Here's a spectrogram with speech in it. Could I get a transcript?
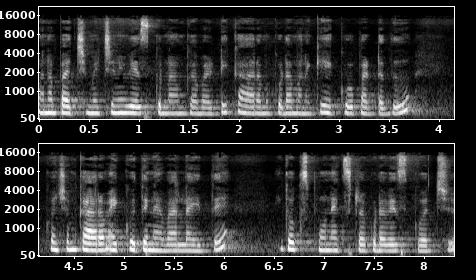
మనం పచ్చిమిర్చిని వేసుకున్నాం కాబట్టి కారం కూడా మనకి ఎక్కువ పట్టదు. కొంచెం కారం ఎక్కువ తినే వాళ్ళు అయితే ఇంకొక స్పూన్ ఎక్స్ట్రా కూడా వేసుకోవచ్చు.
